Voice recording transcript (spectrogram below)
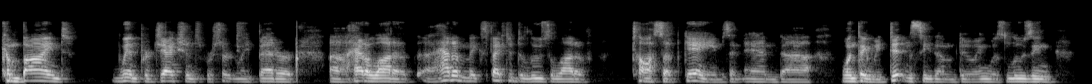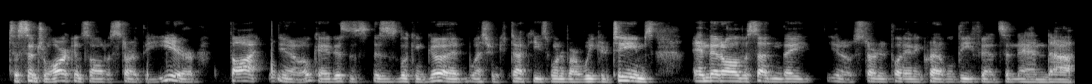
combined win projections were certainly better. Uh, had a lot of, had them expected to lose a lot of toss up games. And, and uh, one thing we didn't see them doing was losing to Central Arkansas to start the year thought, you know, okay, this is this is looking good. Western Kentucky is one of our weaker teams, and then all of a sudden they, you know, started playing incredible defense and and uh,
